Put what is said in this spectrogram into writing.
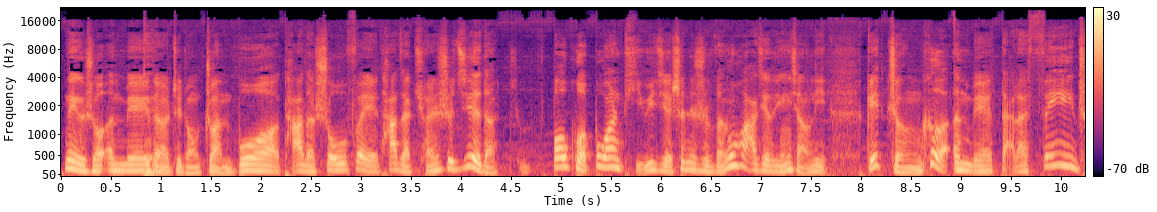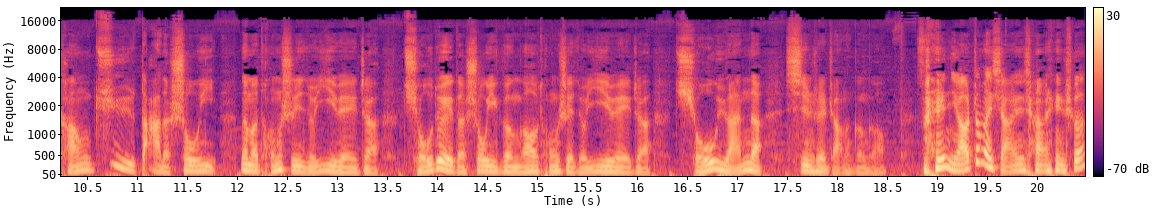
那个时候 NBA 的这种转播，它的收费，它在全世界的。包括不光是体育界，甚至是文化界的影响力，给整个 NBA 带来非常巨大的收益。那么同时也就意味着球队的收益更高，同时也就意味着球员的薪水涨得更高。所以你要这么想一想，你说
